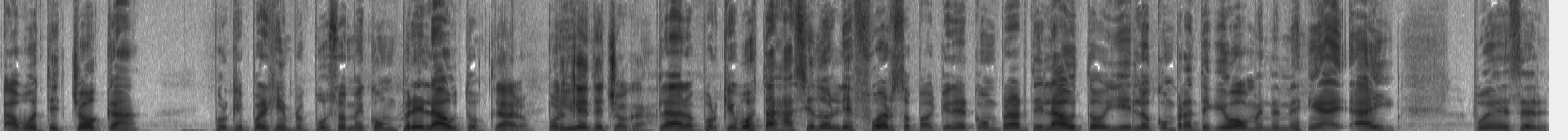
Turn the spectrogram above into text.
a vos te choca. Porque, por ejemplo, puso, me compré el auto. Claro. ¿Por Y- qué te choca? Claro, porque vos estás haciendo el esfuerzo para querer comprarte el auto y él lo compra antes que vos, ¿me entendés? Ahí, ahí puede ser.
